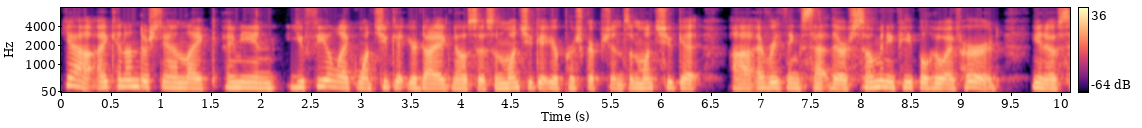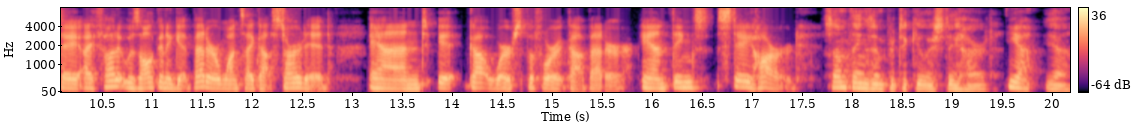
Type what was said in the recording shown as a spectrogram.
Yeah, I can understand. Like, I mean, you feel like once you get your diagnosis and once you get your prescriptions and once you get uh, everything set, there are so many people who I've heard, you know, say, I thought it was all going to get better once I got started. And it got worse before it got better. And things stay hard. Some things in particular stay hard. Yeah, Yeah.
